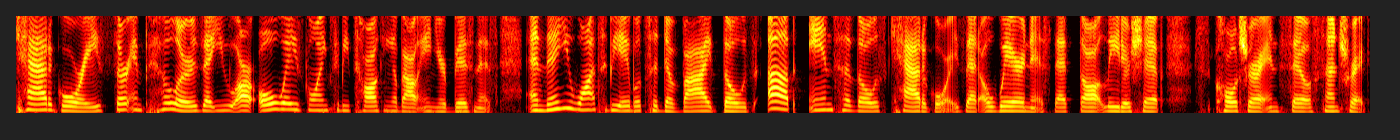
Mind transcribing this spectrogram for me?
categories, certain pillars that you are always going to be talking about in your business. And then you want to be able to divide those up into those categories that awareness, that thought leadership, culture, and sales centric.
